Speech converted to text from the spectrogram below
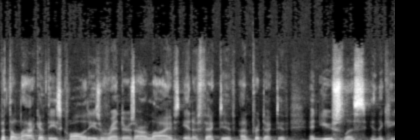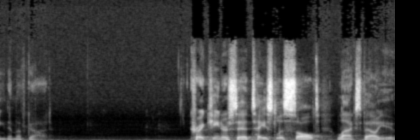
But the lack of these qualities renders our lives ineffective, unproductive, and useless in the kingdom of God. Craig Keener said, Tasteless salt lacks value.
